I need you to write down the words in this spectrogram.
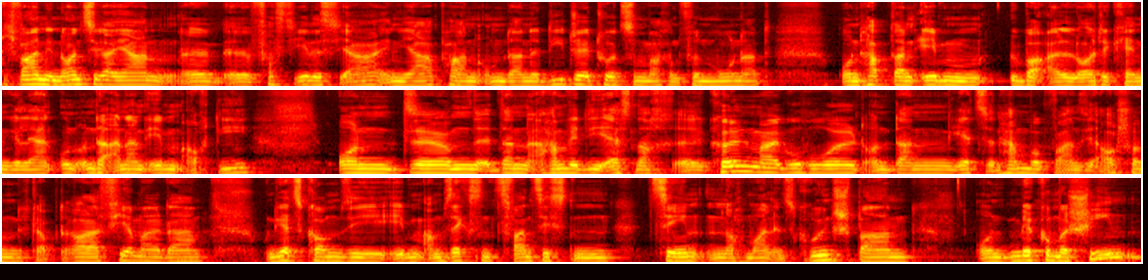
ich war in den 90er Jahren äh, äh, fast jedes Jahr in Japan, um da eine DJ-Tour zu machen für einen Monat und habe dann eben überall Leute kennengelernt und unter anderem eben auch die. Und ähm, dann haben wir die erst nach äh, Köln mal geholt und dann jetzt in Hamburg waren sie auch schon, ich glaube, drei oder viermal da. Und jetzt kommen sie eben am 26.10. nochmal ins Grünspan. Und Mirko Machine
